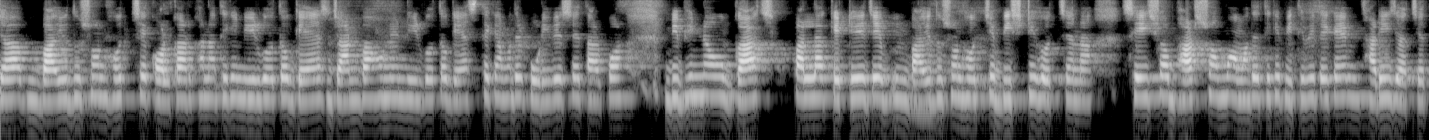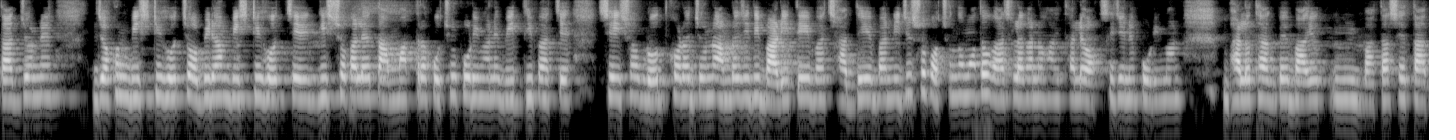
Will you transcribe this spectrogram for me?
যা বায়ু দূষণ হচ্ছে, কলকারখানা থেকে নির্গত গ্যাস, যানবাহনের নির্গত গ্যাস থেকে আমাদের পরিবেশে, তারপর বিভিন্ন গাছপালা কেটে যে বায়ু দূষণ হচ্ছে, বৃষ্টি হচ্ছে না, সেই সব ভারসাম্য আমাদের থেকে পৃথিবী থেকে হারিয়ে যাচ্ছে। তার জন্যে যখন বৃষ্টি হচ্ছে, অবিরাম বৃষ্টি হচ্ছে, গ্রীষ্মকালে তাপমাত্রা প্রচুর পরিমাণে বৃদ্ধি পাচ্ছে, সেই সব রোধ করার জন্য আমরা যদি বাড়িতে বা ছাদে বা নিজস্ব পছন্দ মতো গাছ লাগানো হয়, তাহলে অক্সিজেনের পরিমাণ ভালো থাকবে, বায়ু বাতাসে তাপ,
